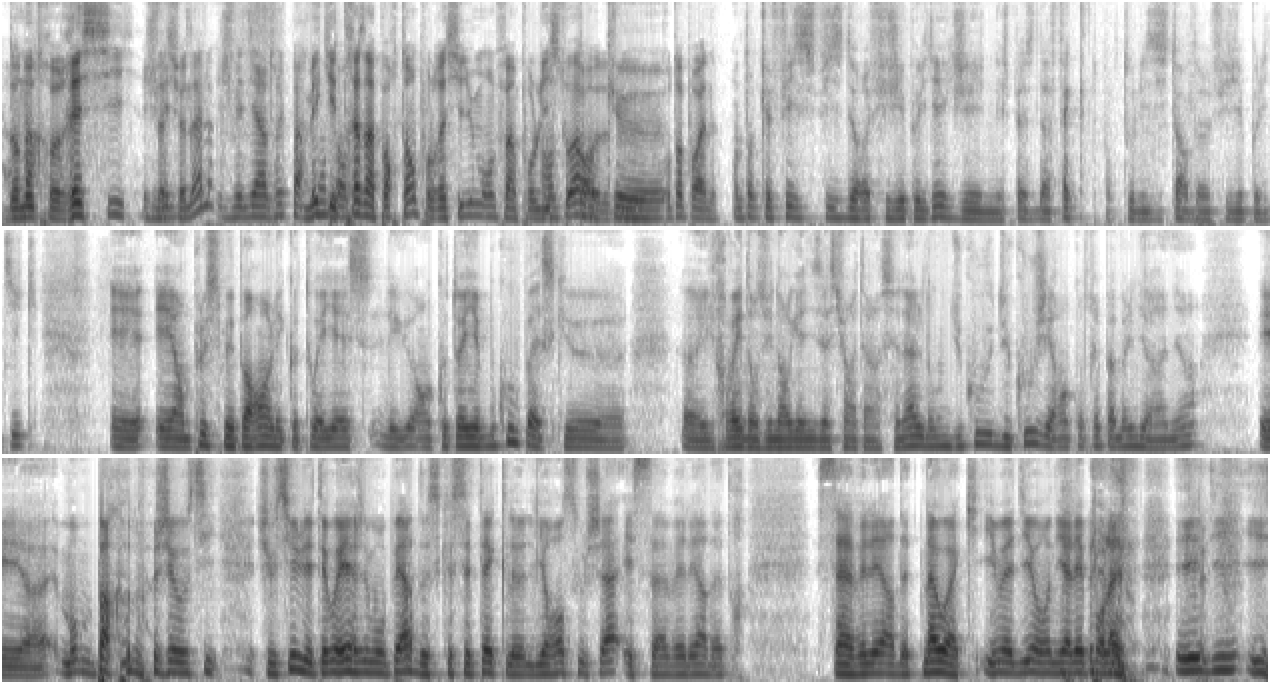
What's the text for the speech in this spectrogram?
mais- dans notre récit je vais- national. Je vais dire un truc par mais contre. qui est très important pour le récit du monde, enfin pour l'histoire euh, contemporaine. en tant que fils, fils de réfugié politique, j'ai une espèce d'affect pour toutes les histoires de réfugiés politiques. Et, et en plus, mes parents les côtoyaient, les, en côtoyaient beaucoup parce que euh, euh, ils travaillent dans une organisation internationale. Donc du coup, du coup, j'ai rencontré pas mal d'Iraniens. Et euh, mon- par contre, moi, j'ai aussi, j'ai aussi eu les témoignages de mon père de ce que c'était que l'Iran sous chat, et ça avait l'air d'être, ça avait l'air d'être nawak. Il m'a dit on y allait pour la, et il dit, il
